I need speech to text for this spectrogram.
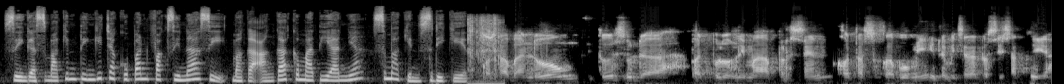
Sehingga semakin tinggi cakupan vaksinasi, maka angka kematiannya semakin sedikit. Itu sudah 45 persen, kota Sukabumi kita bicara dosis satu ya,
